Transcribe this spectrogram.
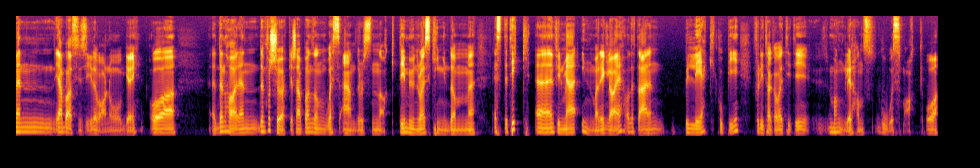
Men jeg bare syns ikke det var noe gøy. Og eh, den, en, den forsøker seg på en sånn Wes Anderson-aktig Moonrise Kingdom-estetikk. Eh, en film jeg er innmari glad i, og dette er en blek kopi fordi Taka Waititi mangler hans gode smak og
